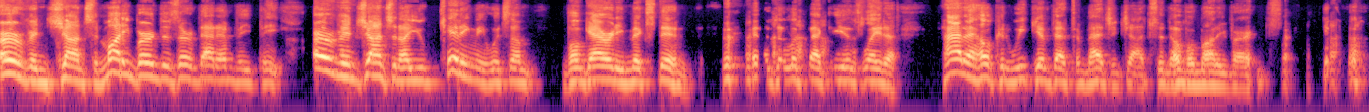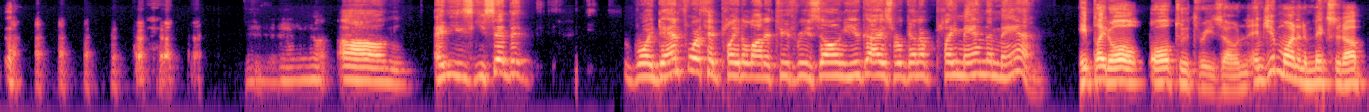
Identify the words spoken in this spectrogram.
Earvin Johnson, Marty Byrnes deserved that MVP. Earvin Johnson, are you kidding me? With some vulgarity mixed in. As I look back years later, how the hell could we give that to Magic Johnson over Marty Byrnes? um, and you, you said that Roy Danforth had played a lot of two three zone. You guys were going to play man the man. He played all all two three zone, and Jim wanted to mix it up.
